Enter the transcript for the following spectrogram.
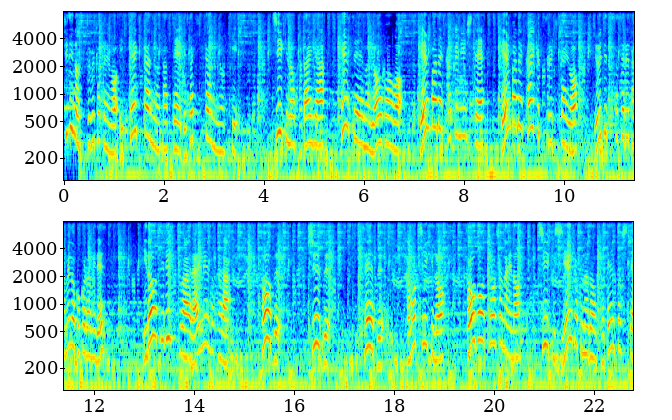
知事の執務拠点を一定期間にわたって出先機関に置き地域の課題や県政への要望を現場で確認して現場で解決する機会を充実させるための試みです。移動知事室は来年度から東部中部西部加茂地域の総合庁舎内の地域支援局などを拠点として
